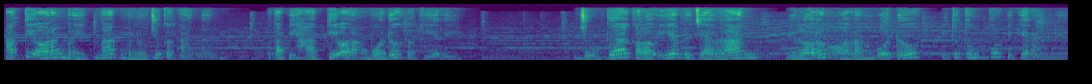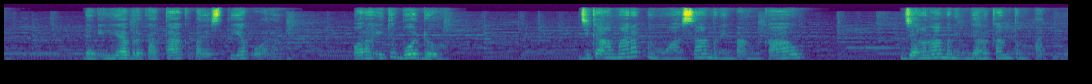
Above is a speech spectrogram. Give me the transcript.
Hati orang berhikmat menuju ke kanan, tetapi hati orang bodoh ke kiri. Juga kalau ia berjalan di lorong orang bodoh, itu tumpul pikirannya. Dan ia berkata kepada setiap orang, orang itu bodoh, jika amarat penguasa menimpa engkau, janganlah meninggalkan tempatmu,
